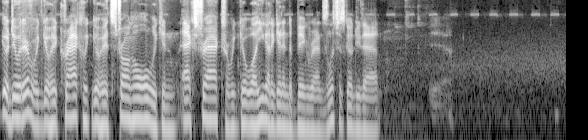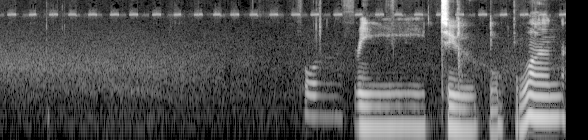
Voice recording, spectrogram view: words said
go do whatever. We can go hit crack. We can go hit stronghold. We can extract, or we can go. Well, you got to get into big reds. Let's just go do that. Three, two, one.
